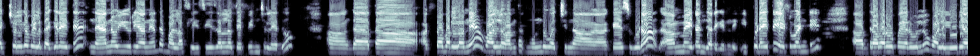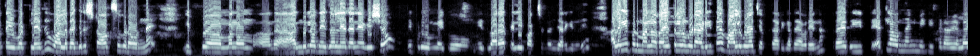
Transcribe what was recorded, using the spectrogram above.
యాక్చువల్గా వీళ్ళ దగ్గర అయితే నానో యూరియా అనేది వాళ్ళు అసలు ఈ సీజన్లో తెప్పించలేదు. గత అక్టోబర్లోనే వాళ్ళు అంతకు ముందు వచ్చిన కేసు కూడా అమ్మేయటం జరిగింది. ఇప్పుడైతే ఎటువంటి ద్రవరూప ఎరువులు వాళ్ళు యూరియాతో ఇవ్వట్లేదు. వాళ్ళ దగ్గర స్టాక్స్ కూడా ఉన్నాయి. మనం అందులో నిజం లేదనే విషయం ఇప్పుడు మీకు మీ ద్వారా తెలియపరచడం జరిగింది. అలాగే ఇప్పుడు మనం రైతులను కూడా అడిగితే వాళ్ళు కూడా చెప్తారు కదా ఎవరైనా. రైతు ఎట్లా ఉందండి మీకు ఇక్కడ ఎలా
